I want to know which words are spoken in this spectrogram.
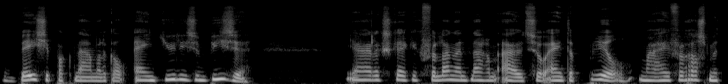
Het beestje pakt namelijk al eind juli zijn biezen. Jaarlijks kijk ik verlangend naar hem uit, zo eind april, maar hij verrast me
